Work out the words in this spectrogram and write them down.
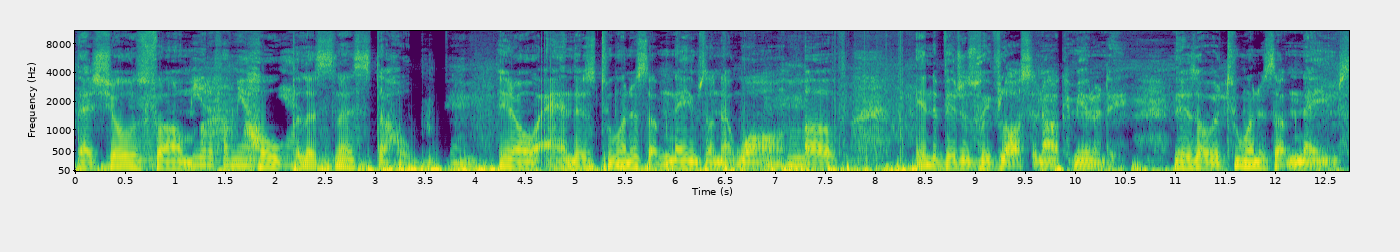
that shows from Beautiful mural, hopelessness to hope. Mm-hmm. You know, and there's 200 something names on that wall mm-hmm. of individuals we've lost in our community. There's over 200 something names.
